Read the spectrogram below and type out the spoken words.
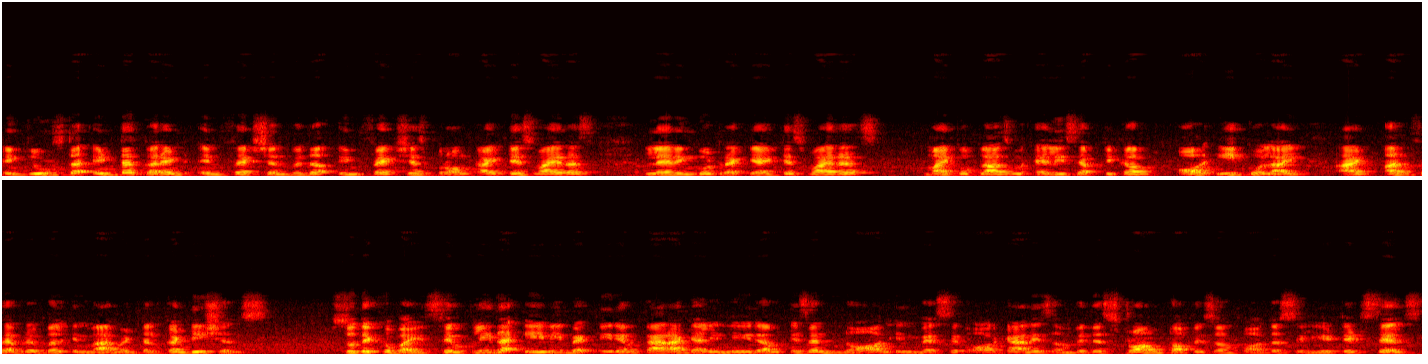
includes the intercurrent infection with the infectious bronchitis virus, laryngotracheitis virus, Mycoplasma elisepticum or E. coli and unfavorable environmental conditions. So देखो भाई simply the AV bacterium Paragallinerum is a non-invasive organism with a strong tropism for the ciliated cells.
